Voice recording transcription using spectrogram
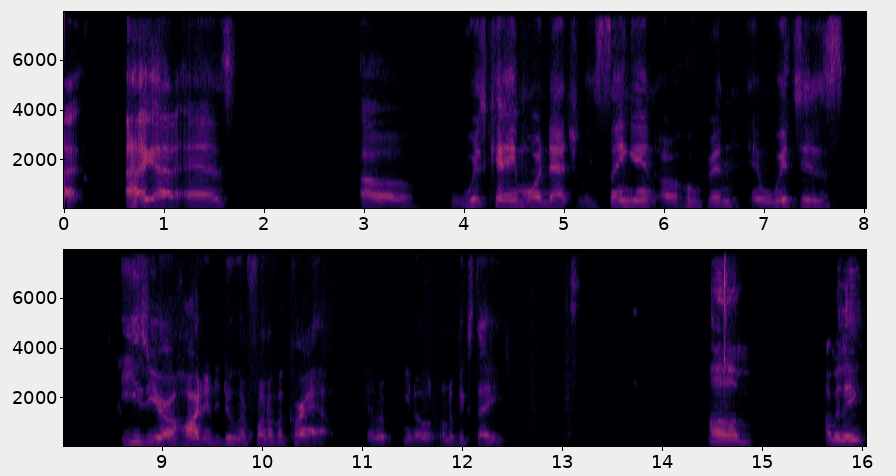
I I gotta ask, uh, which came more naturally, singing or hooping, and which is easier or harder to do in front of a crowd, and you know, on a big stage? Um, I mean, they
